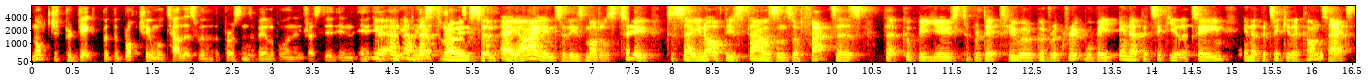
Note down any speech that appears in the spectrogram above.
not just predict, but the blockchain will tell us whether the person's available and interested in. in yeah, in, and, and let's throw in some AI into these models too to say, you know, of these thousands of factors that could be used to predict who a good recruit will be in a particular team, in a particular context.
